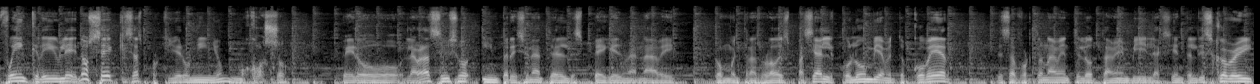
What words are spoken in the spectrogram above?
fue increíble. No sé, quizás porque yo era un niño, mojoso, pero la verdad se me hizo impresionante el despegue de una nave como el transbordador espacial. Columbia me tocó ver. Desafortunadamente luego también vi el accidente del Discovery.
